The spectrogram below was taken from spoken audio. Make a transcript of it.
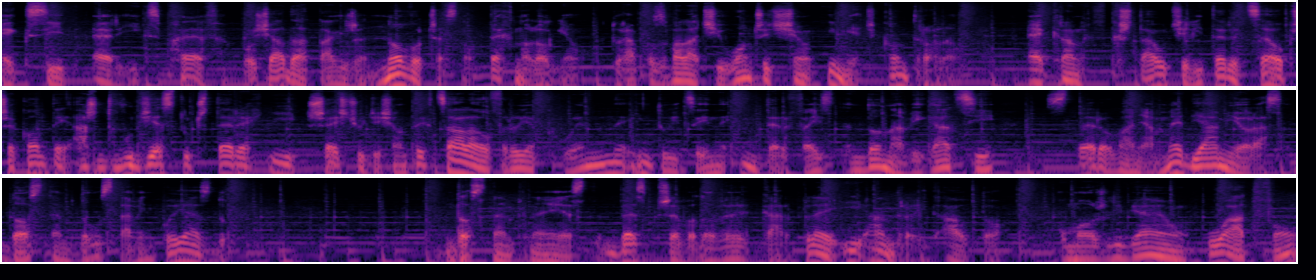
Exit RX PHEV posiada także nowoczesną technologię, która pozwala Ci łączyć się i mieć kontrolę. Ekran w kształcie litery C o przekątnej aż 24,6 cala oferuje płynny, intuicyjny interfejs do nawigacji, sterowania mediami oraz dostęp do ustawień pojazdu. Dostępny jest bezprzewodowy CarPlay i Android Auto. Umożliwiają łatwą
